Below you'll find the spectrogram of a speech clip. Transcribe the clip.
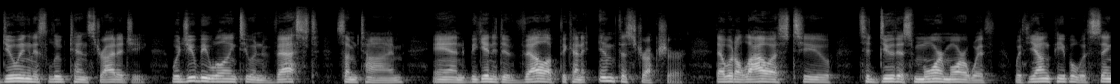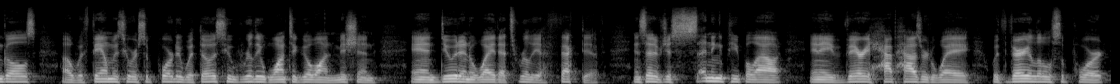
doing this Luke 10 strategy? Would you be willing to invest some time and begin to develop the kind of infrastructure that would allow us to, to do this more and more with, with young people, with singles, uh, with families who are supported, with those who really want to go on mission and do it in a way that's really effective instead of just sending people out in a very haphazard way with very little support.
